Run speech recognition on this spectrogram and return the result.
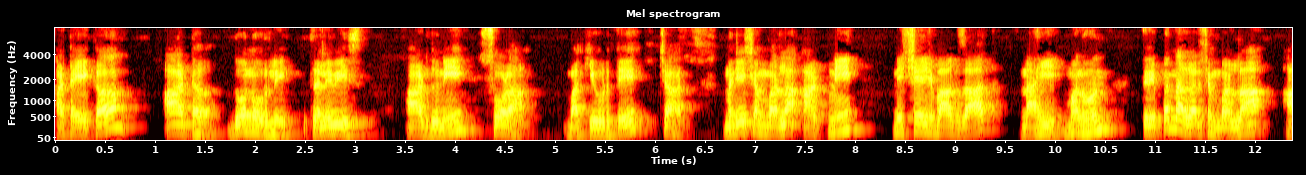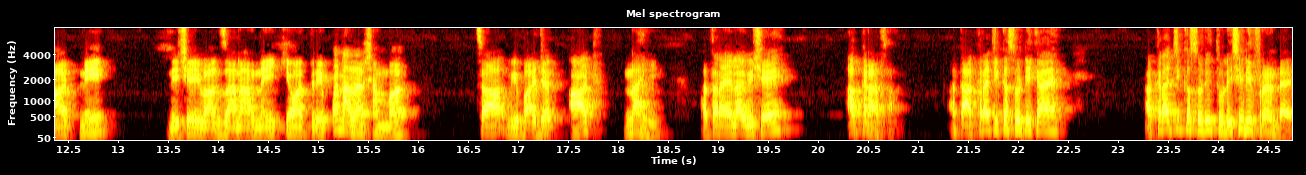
आठ एक आठ दोन उरले चले वीस. आठ दुनी सोळा बाकी उरते चार. म्हणजे शंभरला आठने निशेष भाग जात नाही. म्हणून त्रेपन्न हजार शंभरला आठने निशेष भाग जाणार नाही किंवा त्रेपन्न हजार शंभर चा विभाजक आठ नाही. आता राहिला विषय अकराचा. आता अकराची कसोटी काय? अकराची कसोटी थोडीशी डिफरंट आहे.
